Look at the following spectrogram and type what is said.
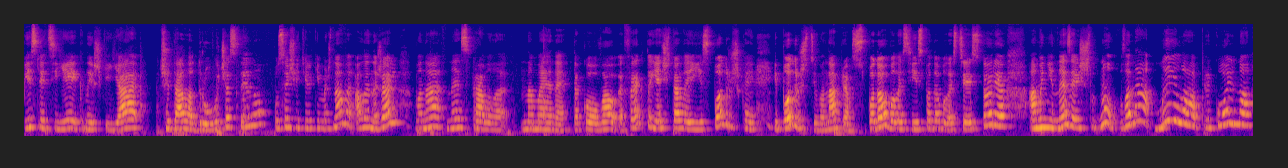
після цієї книжки я читала другу частину, усе що тільки між нами, але, на жаль, вона не справила на мене такого вау-ефекту. Я читала її з подружкою, і подружці вона прям сподобалась, їй сподобалась ця історія. А мені не зайшло. Ну, вона мила, прикольно,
